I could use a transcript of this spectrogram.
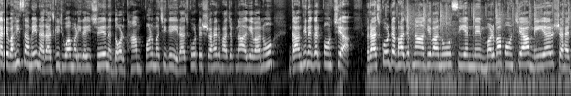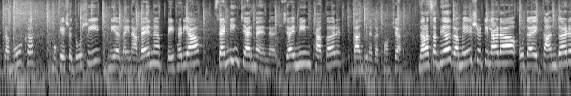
કાર્યવાહી સામે નારાજગી જોવા મળી રહી છે અને દોડધામ પણ મચી ગઈ. રાજકોટ શહેર ભાજપના આગેવાનો ગાંધીનગર પહોંચ્યા. રાજકોટ ભાજપના આગેવાનો સીએમને મળવા પહોંચ્યા. મેયર, શહેર પ્રમુખ Mukesh Doshi, mayor Nayanaben, Pedhadiya standing chairman Jaymin Thakar Gandhinagar પહોંચ્યા. ધારાસભ્ય રમેશ ટીલાડા, ઉદય કાનગડ,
